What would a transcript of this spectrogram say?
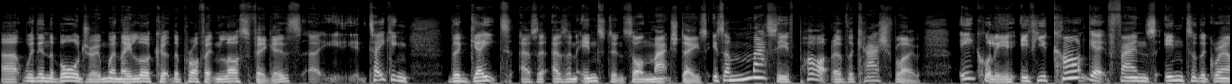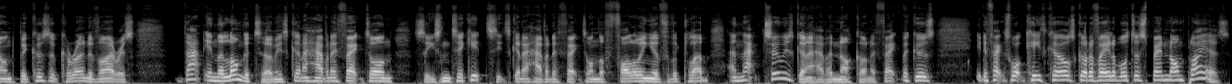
uh, within the boardroom when they look at the profit and loss figures. Uh, taking the gate as, a, as an instance on match days is a massive part of the cash flow. Equally, if you can't get fans into the ground because of coronavirus, that in the longer term is going to have an effect on season tickets, it's going to have an effect on the following of the club, and that too is going to have a knock on effect because it affects what Keith Curle's got available to spend on players.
